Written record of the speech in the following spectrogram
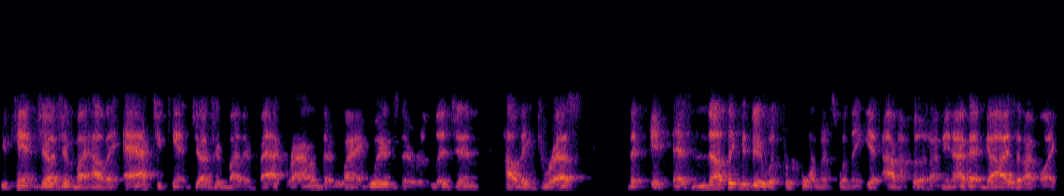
You can't judge them by how they act. You can't judge them by their background, their language, their religion, how they dress. That it has nothing to do with performance when they get on a hood. I mean, I've had guys that I'm like,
